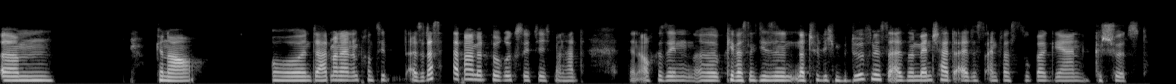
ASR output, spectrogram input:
ähm, genau. Und da hat man dann im Prinzip, also das hat man mit berücksichtigt. Man hat dann auch gesehen, äh, okay, was sind diese natürlichen Bedürfnisse? Also Mensch hat alles einfach super gern geschützt.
